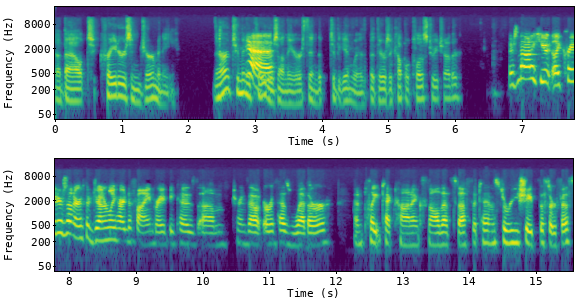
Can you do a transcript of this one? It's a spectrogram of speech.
about craters in Germany. There aren't too many Yeah. craters on the Earth in the, to begin with, but there's a couple close to each other. There's not a huge like craters on Earth are generally hard to find, right? Because um, turns out Earth has weather and plate tectonics and all that stuff that tends to reshape the surface.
